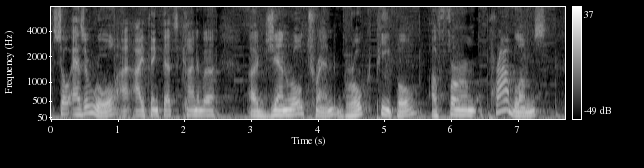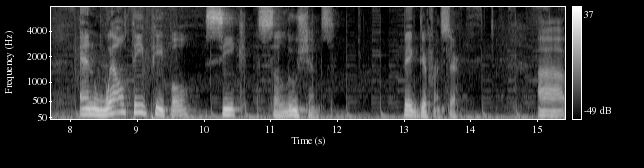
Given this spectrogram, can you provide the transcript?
So, as a rule, I, I think that's kind of a a general trend. Broke people affirm problems, and wealthy people seek solutions. Big difference there. Uh,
